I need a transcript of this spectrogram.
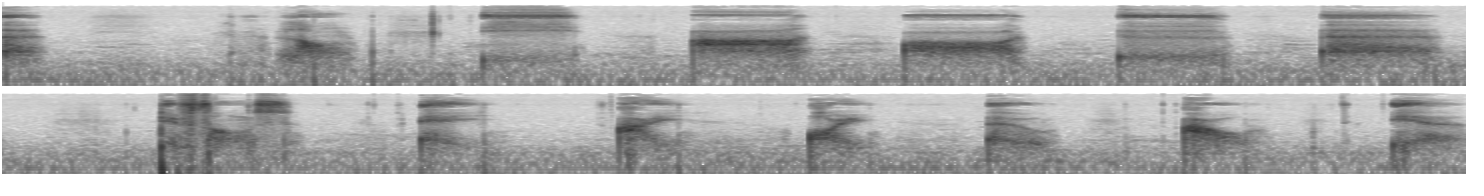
E Long E A O U E Diphthongs A I Oi O Ow Ear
